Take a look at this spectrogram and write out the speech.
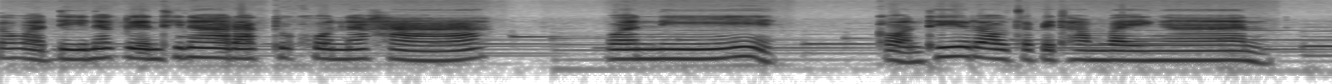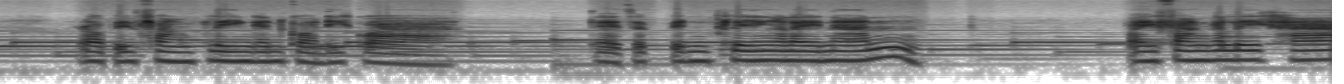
สวัสดีนักเรียนที่น่ารักทุกคนนะคะ วันนี้ก่อนที่เราจะไปทำใบงาน เราไปฟังเพลงกันก่อนดีกว่า แต่จะเป็นเพลงอะไรนั้น ไปฟังกันเลยค่ะ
